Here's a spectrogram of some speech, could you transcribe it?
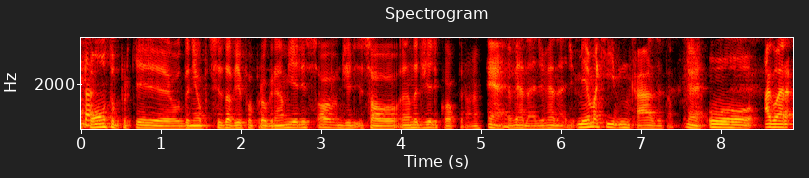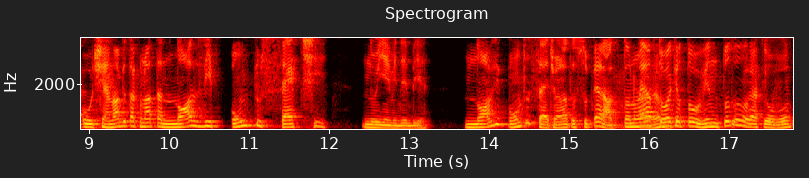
nota. ponto, porque o Daniel precisa vir pro programa e ele só, diri- só anda de helicóptero, né? É, é verdade, é verdade. Mesmo aqui em casa e tal. É. O, agora, o Chernobyl tá com nota 9.7 no IMDB. 9.7, uma nota super alta. Então não é à Caramba. toa que eu tô ouvindo em todo lugar que eu vou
